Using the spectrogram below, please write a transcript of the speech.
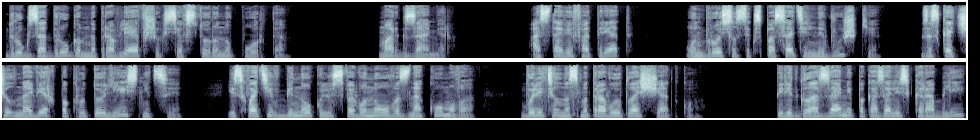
друг за другом направлявшихся в сторону порта. Марк замер. Оставив отряд, он бросился к спасательной вышке, заскочил наверх по крутой лестнице и, схватив бинокль у своего нового знакомого, вылетел на смотровую площадку. Перед глазами показались корабли,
